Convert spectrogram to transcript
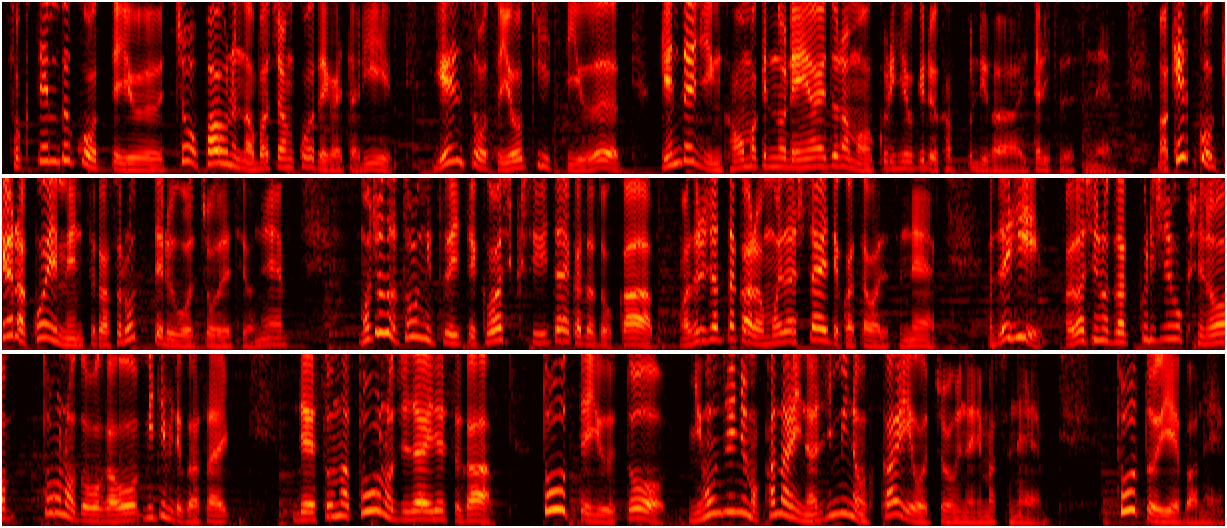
側天武功っていう超パワフルなおばちゃん皇帝がいたり幻想と陽気っていう現代人顔負けの恋愛ドラマを繰り広げるカップルがいたりとですね、まあ、結構キャラ濃いメンツが揃ってる王朝ですよね。もうちょっと唐について詳しく知りたい方とか忘れちゃったから思い出したいという方はですねぜひ私のざっくり中国史の唐の動画を見てみてください。でそんな唐の時代ですが唐っていうと日本人にもかなり馴染みの深い王朝になりますね。唐といえばね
